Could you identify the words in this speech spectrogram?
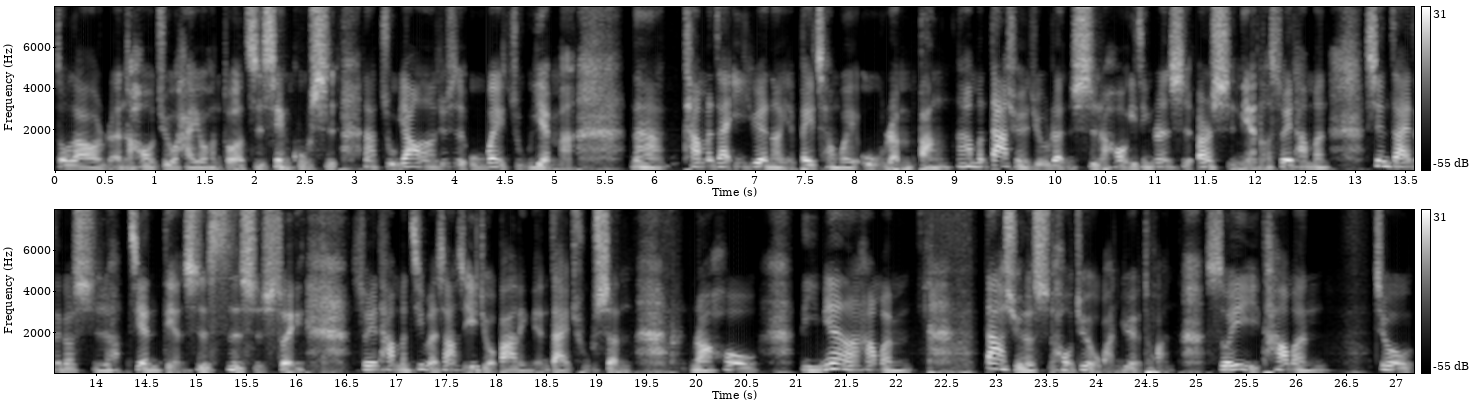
周遭的人，然后就还有很多的支线故事。那主要呢就是五位主演嘛，那。他们在医院呢，也被称为五人帮。那他们大学就认识，然后已经认识二十年了，所以他们现在这个时间点是四十岁，所以他们基本上是一九八零年代出生。然后里面呢，他们大学的时候就有玩乐团，所以他们。就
